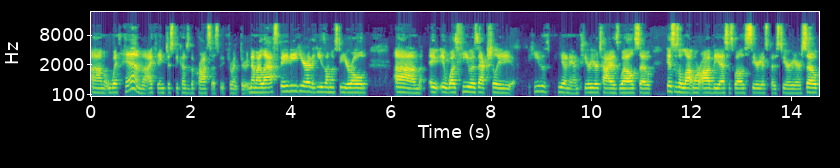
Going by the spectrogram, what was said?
um, with him, I think, just because of the process we went through. Now, my last baby here, that he's almost a year old, um, it, it, was he was actually he was he had an anterior tie as well, so his was a lot more obvious as well as serious posterior. So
